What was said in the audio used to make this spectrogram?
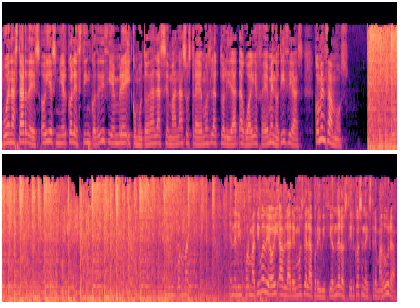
Buenas tardes, hoy es miércoles 5 de diciembre y como todas las semanas os traemos la actualidad a Guay FM Noticias. Comenzamos. En el informativo de hoy hablaremos de la prohibición de los circos en Extremadura.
